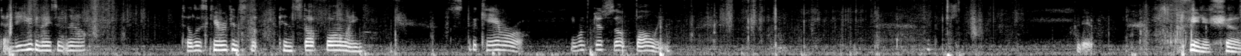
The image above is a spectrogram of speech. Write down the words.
Time to euthanize it now. Till this camera can st can stop falling. Stupid camera. You wants to just stop falling. There. Finish him.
